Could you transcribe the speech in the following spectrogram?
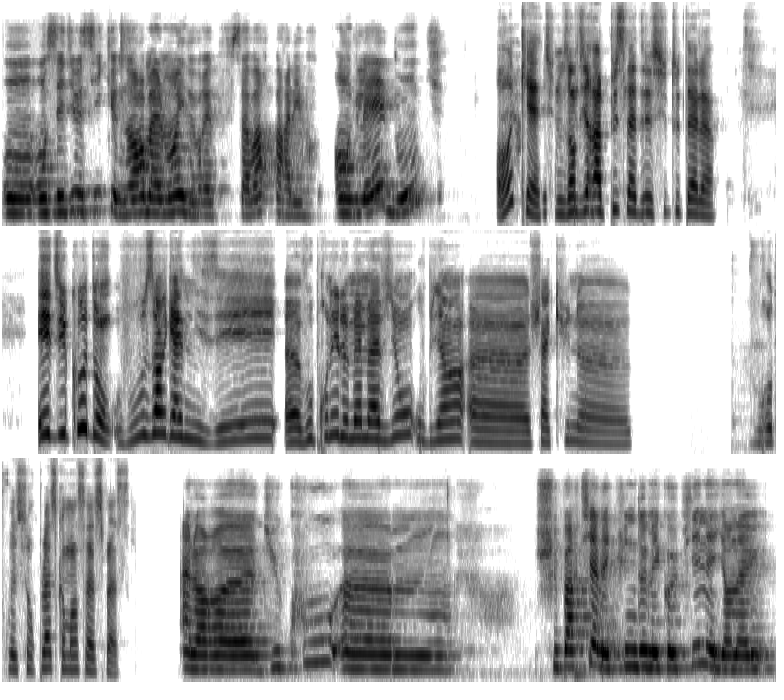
on on s'est dit aussi que normalement, il devrait savoir parler anglais donc OK, tu nous en diras plus là-dessus tout à l'heure. Et du coup, donc, vous vous organisez, heu, vous prenez le même avion ou bien, heu, chacune, heu vous vous retrouvez sur place, comment ça se passe? Alors, du coup, je suis partie avec une de mes copines et il y en a eu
